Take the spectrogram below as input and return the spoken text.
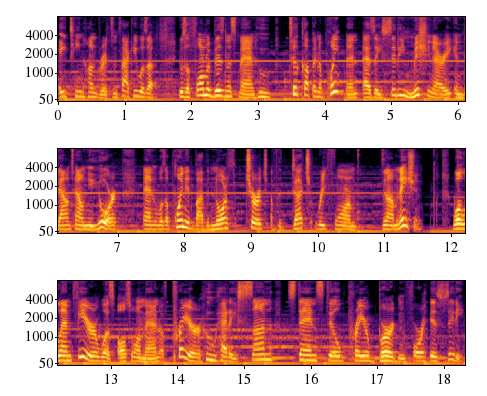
1800s. In fact, he was a he was a former businessman who took up an appointment as a city missionary in downtown New York and was appointed by the North Church of the Dutch Reformed denomination. Well, Lanphier was also a man of prayer who had a sun standstill prayer burden for his city.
